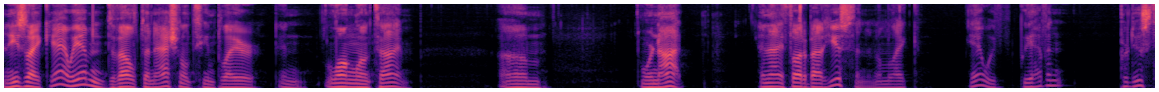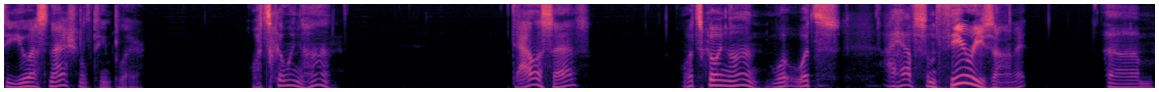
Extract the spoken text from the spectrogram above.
And he's like, yeah, we haven't developed a national team player in a long, long time. Um, we're not. And then I thought about Houston, and I'm like, yeah, we've we haven't produced a U.S. national team player. What's going on? Dallas has. What's going on? What, what's? I have some theories on it. Um,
